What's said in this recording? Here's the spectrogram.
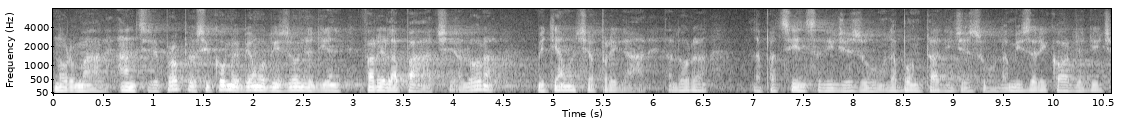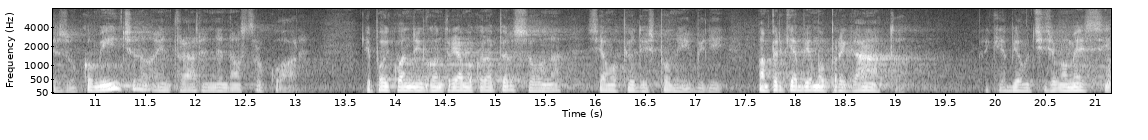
normale, anzi se proprio siccome abbiamo bisogno di fare la pace, allora mettiamoci a pregare, allora la pazienza di Gesù, la bontà di Gesù, la misericordia di Gesù cominciano a entrare nel nostro cuore. E poi quando incontriamo quella persona siamo più disponibili, ma perché abbiamo pregato, che abbiamo, ci siamo messi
